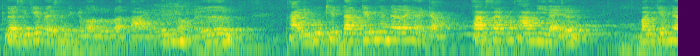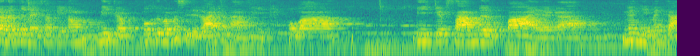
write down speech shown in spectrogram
เพื่อสิเก็บอะไรสนิทกันหลอดลมหลอดตายในเรื่องของเออถ่ายที่ผู้คิดดังเก็บเงินได้อะไรกันกันทางแซดมาทามมีได้เลยมาเก็บเนี่ยแล้วจะไหนสามีน้องบีกับบ่คือว่ามันสิได้ร้ายขนาดนี้ เพราะว่าบีเก็บสามเดือนปลายแล้วก็เงินนี้มันจา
